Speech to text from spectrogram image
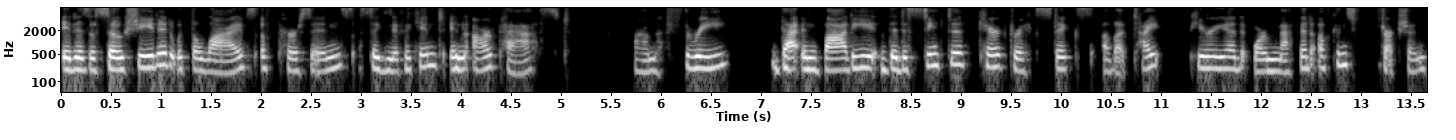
it is associated with the lives of persons significant in our past. Um, three, that embody the distinctive characteristics of a type, period, or method of construction,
